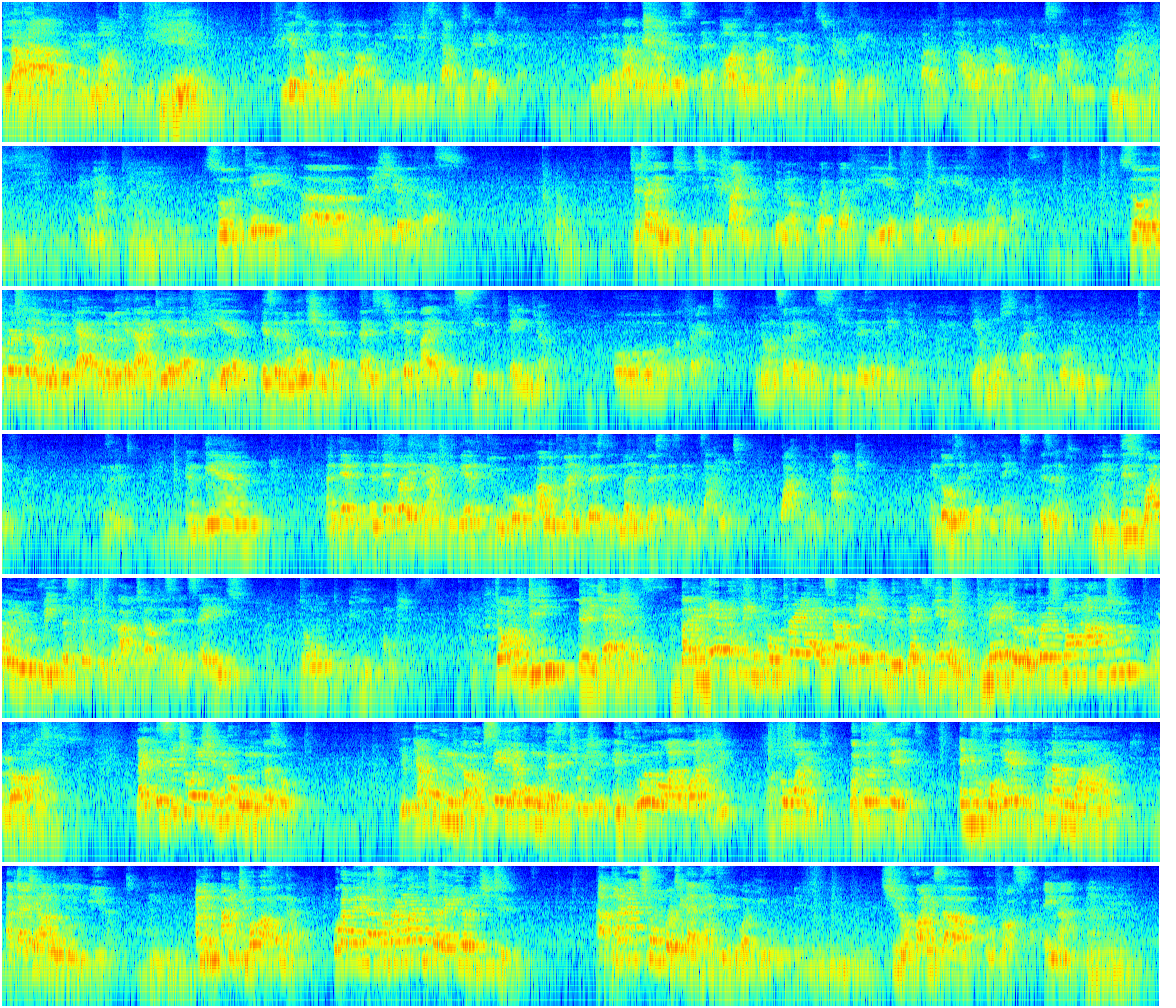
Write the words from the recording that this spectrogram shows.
Love. and not fear. Fear is not the will of God, and we, we established that yesterday. Because the Bible tells us that God has not given us the spirit of fear, but of power, love, and a sound. Amen. So today, uh, I'm going to share with us. Going to define, you know, what, what fear, what fear is and what it does. So the first thing I'm going to look at, I'm going to look at the idea that fear is an emotion that, that is triggered by a perceived danger or a threat. You know, when somebody perceives there's a danger, they are most likely going to be afraid, isn't it? And then, and then, and then what it can actually then do, or how it manifests, it manifests as anxiety, worry, panic. And those are deadly things, isn't it? Hmm. This is why when you read the scriptures, the Bible tells us and it says, don't be anxious. Don't be Anxious. anxious. But in everything through prayer and supplication with thanksgiving, make your request known unto Lord. like a situation inongomuka so yangomuka makuseni yangomuka situation and wato worried wato stressed and you forget kuti kuna mwari akati anokurwira anochibva pafunga ukaverenga shoko ramwari muchora iro richiti hapana chombo chakagadzirirwa iwe. Chinokwanisa kuprosper. Amen.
